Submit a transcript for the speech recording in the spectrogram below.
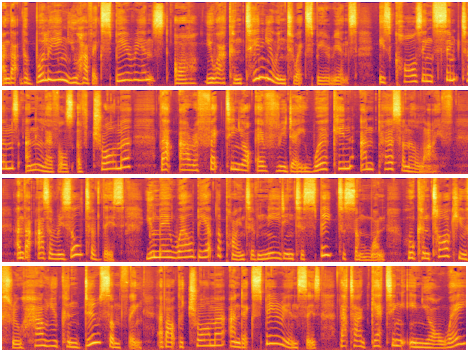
and that the bullying you have experienced or you are continuing to experience is causing symptoms and levels of trauma that are affecting your everyday working and personal life. and that as a result of this, you may well be at the point of needing to speak to someone who can talk you through how you can do something about the trauma and experiences that are getting in your way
